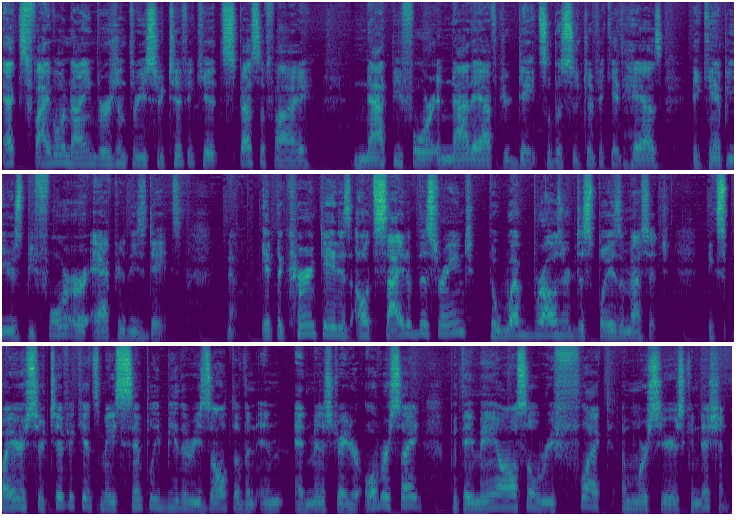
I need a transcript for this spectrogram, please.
X509 version 3 certificate specify not before and not after date. So the certificate has it can't be used before or after these dates. Now, if the current date is outside of this range, the web browser displays a message. Expired certificates may simply be the result of an administrator oversight, but they may also reflect a more serious condition.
